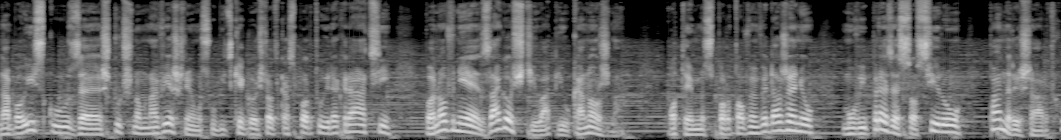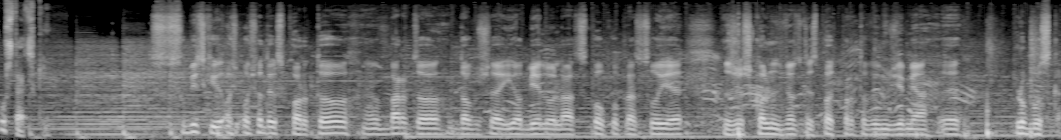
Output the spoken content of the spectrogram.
Na boisku ze sztuczną nawierzchnią Słubickiego Ośrodka Sportu i Rekreacji ponownie zagościła piłka nożna. O tym sportowym wydarzeniu mówi prezes Sosiru, pan Ryszard Chustecki. Słubicki Oś- Ośrodek Sportu e, bardzo dobrze i od wielu lat współpracuje ze Szkolnym Związkiem Sportowym Ziemia e, Lubuska.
